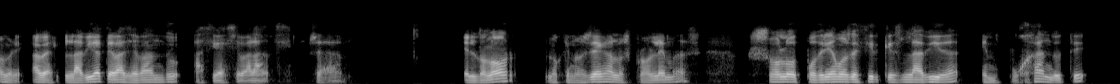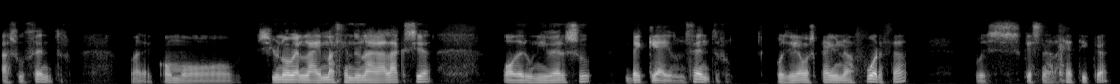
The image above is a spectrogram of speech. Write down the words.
hombre, a ver, la vida te va llevando hacia ese balance. O sea, el dolor, lo que nos llega, los problemas, solo podríamos decir que es la vida empujándote a su centro, Como si uno ve la imagen de una galaxia o del universo, ve que hay un centro. Pues digamos que hay una fuerza, pues que es energética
